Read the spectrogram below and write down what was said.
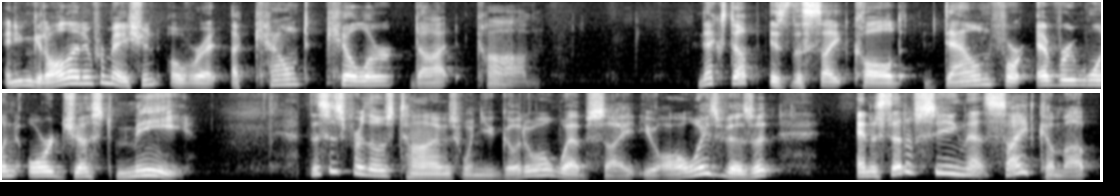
And you can get all that information over at accountkiller.com. Next up is the site called Down for Everyone or Just Me. This is for those times when you go to a website you always visit, and instead of seeing that site come up,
